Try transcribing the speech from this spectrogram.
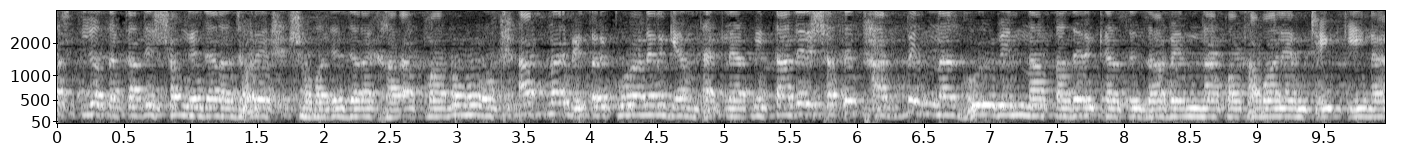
অশ্লীলতা কাজের সঙ্গে যারা ঝরে, সমাজের যারা খারাপ মানুষ, আপনার ভিতরে কোরআনের জ্ঞান থাকলে আপনি তাদের সাথে থাকবেন না, ঘুরবেন না, তাদের কাছে যাবেন না, কথা বলেন ঠিক কিনা?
